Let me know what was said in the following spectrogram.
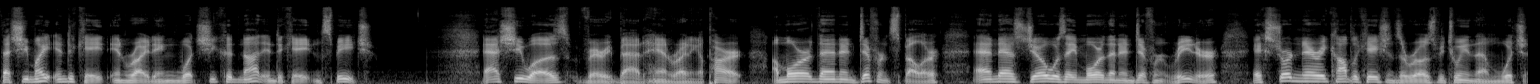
that she might indicate in writing what she could not indicate in speech. As she was, very bad handwriting apart, a more than indifferent speller, and as Joe was a more than indifferent reader, extraordinary complications arose between them, which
